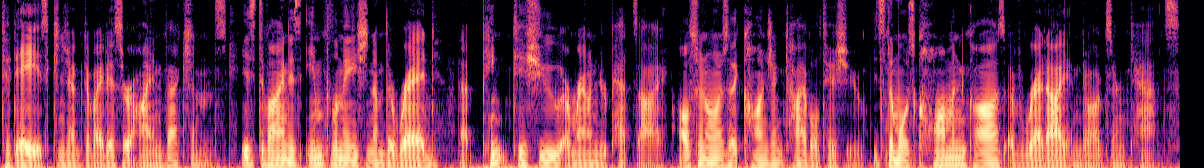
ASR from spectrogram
today is conjunctivitis or eye infections. It's defined as inflammation of the red, that pink tissue around your pet's eye, also known as the conjunctival tissue. It's the most common cause of red eye in dogs and cats.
